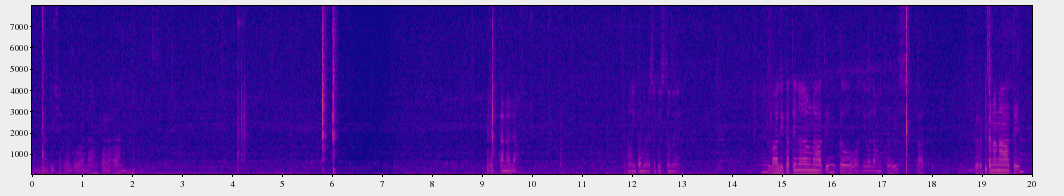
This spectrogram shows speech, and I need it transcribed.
Paano natin siya gagawa ng paraan? Rekta na lang. Tanongin ko muna si customer. Ayan, balikatin na lang natin to kasi walang choice. Cut. Rekta na natin.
